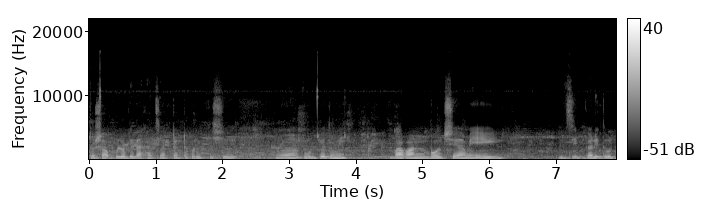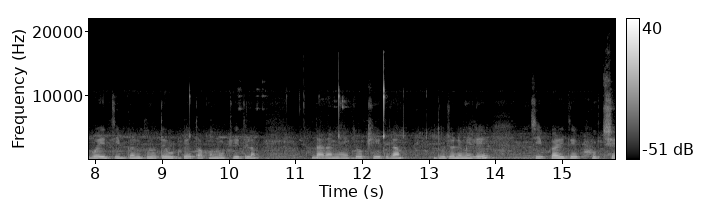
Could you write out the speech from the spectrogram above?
তো সবগুলোকে দেখাচ্ছে একটা একটা করে, কিসে উঠবে তুমি? বাবান বলছে, আমি এই জিপ গাড়িতে উঠবো। এই জিপ গাড়িগুলোতে উঠবে। তখন উঠিয়ে দিলাম। দাদা মেয়েকে উঠিয়ে দিলাম। দুজনে মিলে জিপ গাড়িতে ঘুরছে।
